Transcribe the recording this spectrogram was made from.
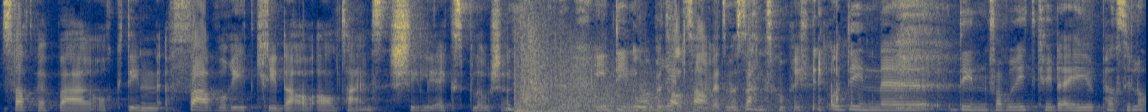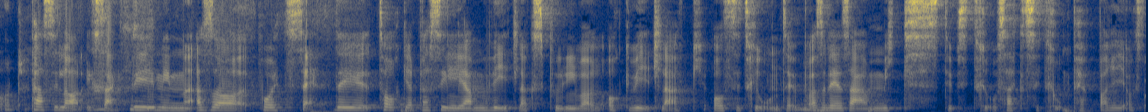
svartpeppar och din favoritkrydda av all times, chili explosion. Och din, Obetalt favorit, samarbete med Santa Maria. och din, eh, din favoritkrydda är ju persilad. Persilad, exakt. Det är min, alltså på ett sätt. Det är torkad persilja med vitlökspulver och vitlök och citron typ. Alltså det är en sån här mix, typ citron, säkert citronpeppar i också.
